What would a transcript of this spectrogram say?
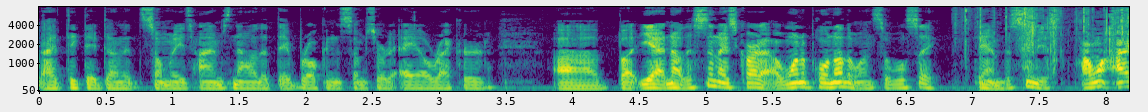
I think they've done it so many times now that they've broken some sort of AL record. Uh, but yeah, no, this is a nice card. I want to pull another one, so we'll see. Damn, this is gonna be. A, I want. I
